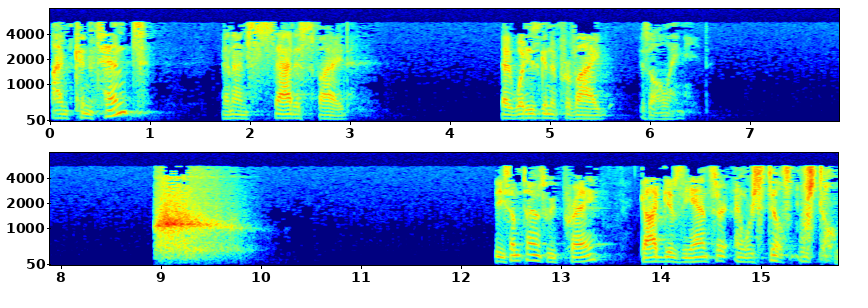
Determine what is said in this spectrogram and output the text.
I'm content and I'm satisfied that what He's going to provide is all I need. See, sometimes we pray, God gives the answer, and we're still we're still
